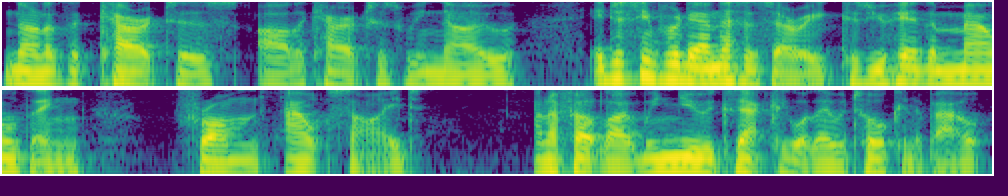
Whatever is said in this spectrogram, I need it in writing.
none of the characters are the characters we know. It just seemed really unnecessary because you hear them mouthing from outside, and I felt like we knew exactly what they were talking about.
